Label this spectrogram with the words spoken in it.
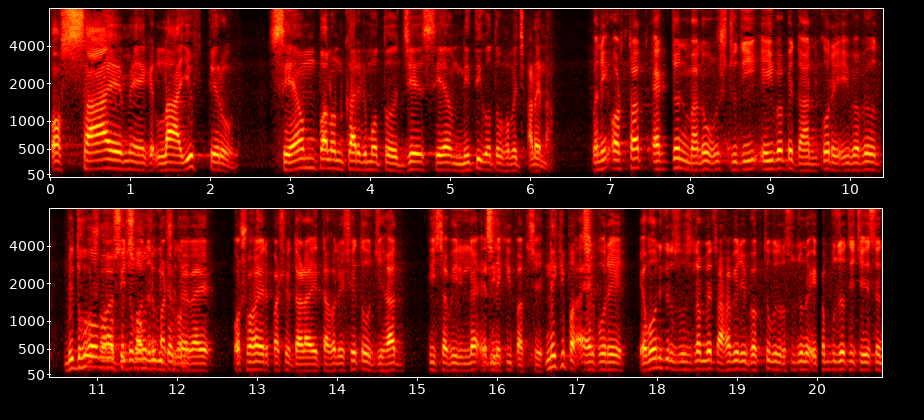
অসায়েমে লাইফতেরো শ্যাম পালনকারীর মতো যে শ্যাম নীতিগতভাবে ছাড়ে না। মানে অর্থাৎ একজন মানুষ যদি এইভাবে দান করে এইভাবে অসহায়ের পাশে দাঁড়ায় তাহলে সে তো জিহাদ ফিসাবিল্লাহ এর নেকি পাচ্ছে। নেকি পাচ্ছে। এরপরে এমনকি রসুল ইসলামের সাহাবির এই বক্তব্য রসুল জন্য এটা বুঝাতে চেয়েছেন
